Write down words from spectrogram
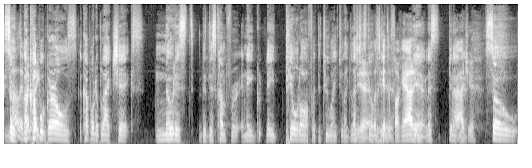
So No, a couple like- girls, a couple of the black chicks noticed the discomfort and they they peeled off with the two white chicks. Like, let's Yeah. just go. Let's get the fuck out of yeah, here. let's get out. of here. So,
